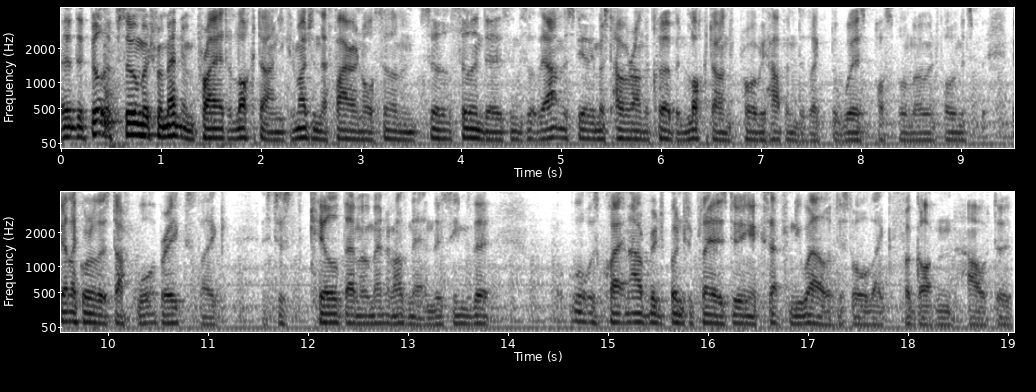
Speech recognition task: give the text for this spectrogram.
they've built up so much momentum prior to lockdown. You can imagine they're firing all cylinders, and so the atmosphere they must have around the club. And lockdown probably happened at like the worst possible moment for them. It's a bit like one of those daft water breaks. Like it's just killed their momentum, hasn't it? And it seems that what was quite an average bunch of players doing exceptionally well have just all like forgotten how to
